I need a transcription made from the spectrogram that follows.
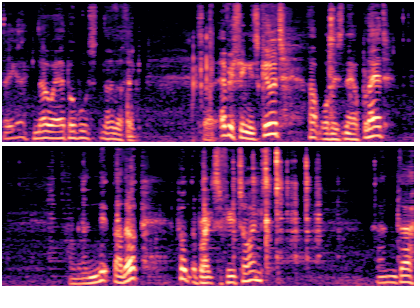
There you go. No air bubbles no nothing. So everything is good. That one is now bled. I'm going to nip that up pump the brakes a few times and uh,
